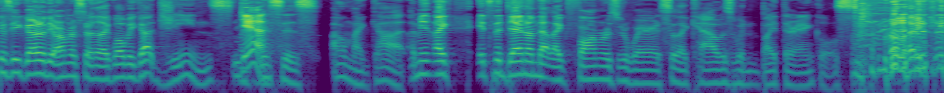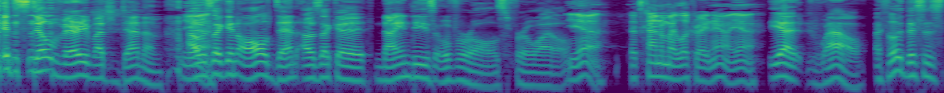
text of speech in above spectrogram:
Because you go to the armor store and they're like, "Well, we got jeans. Like, Yeah. this is oh my god. I mean, like it's the denim that like farmers would wear so like cows wouldn't bite their ankles. but like it's still very much denim. I was like in all den. I was like a '90s overalls for a while. Yeah. That's kind of my look right now. Yeah. Yeah, wow. I feel like this is.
